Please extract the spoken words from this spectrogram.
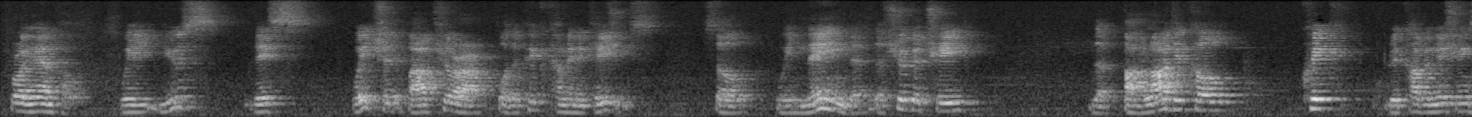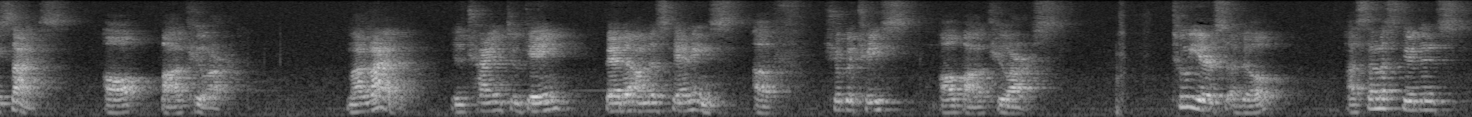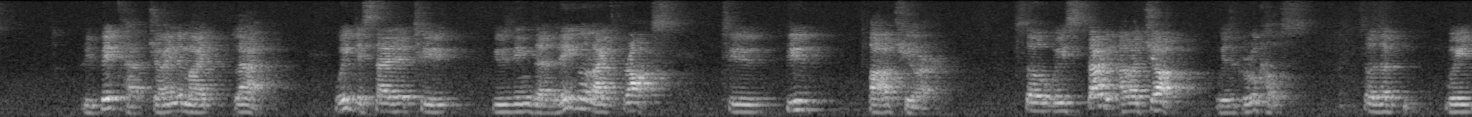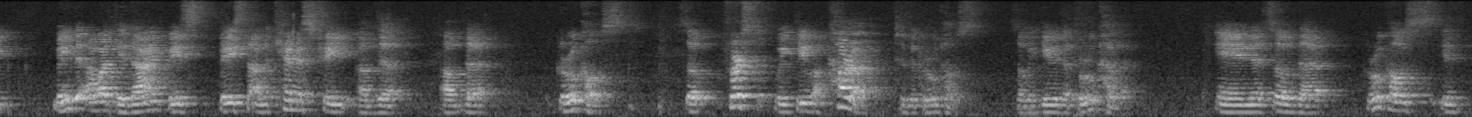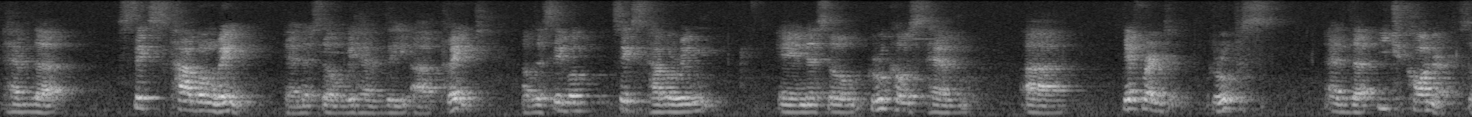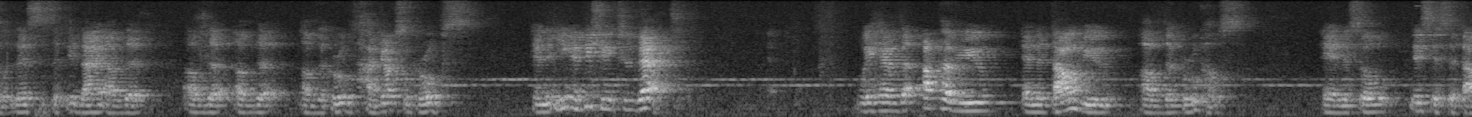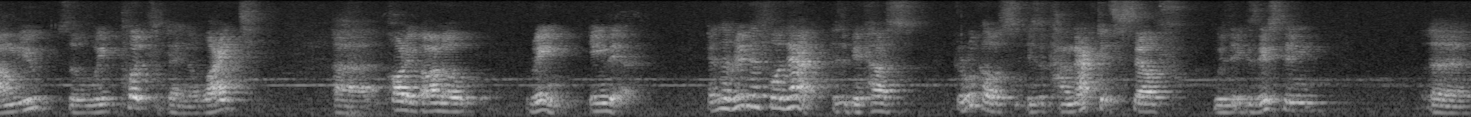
For example, we use this WeChat BioQR for the quick communications. So we named the sugar tree the biological quick recognition science or BioQR. My lab is trying to gain better understandings of sugar trees or BioQRs. Two years ago, a summer student, Rebecca, joined my lab. We decided to using the Lego-like blocks to build BioQR. So we started our job with glucose. So that we made our design based, based on the chemistry of the, of the glucose. So first we give a color to the glucose. So we give it a blue color. And so the glucose is, have the six carbon ring. And so we have the uh, plate of the six carbon ring. And so glucose have uh, different groups at the, each corner. So this is the design of the of the of the of the groups, hydroxyl groups. And in addition to that, we have the upper view and the down view of the glucose. And so this is the down view. So we put a white uh, polygonal ring in there. And the reason for that is because glucose is connected itself with the existing uh,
